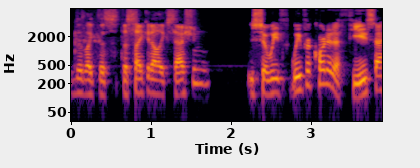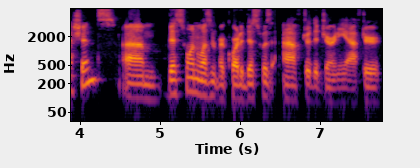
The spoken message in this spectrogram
the like this the psychedelic session. So we've we've recorded a few sessions. Um, this one wasn't recorded. This was after the journey, after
